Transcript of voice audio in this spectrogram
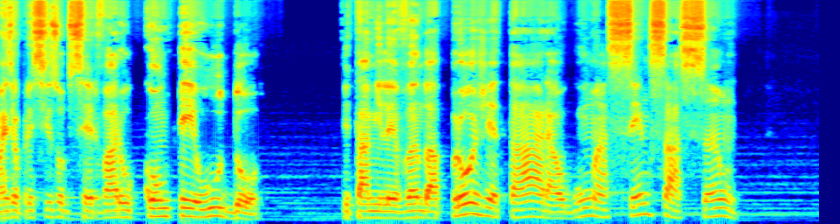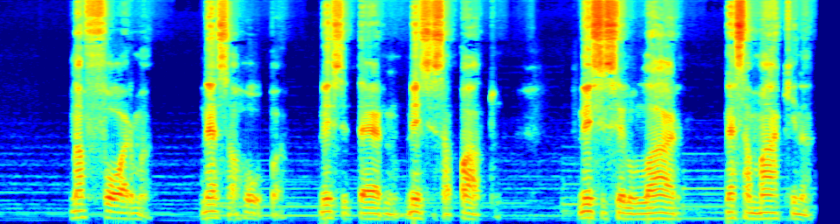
mas eu preciso observar o conteúdo que está me levando a projetar alguma sensação na forma, nessa roupa, nesse terno, nesse sapato, nesse celular, nessa máquina.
